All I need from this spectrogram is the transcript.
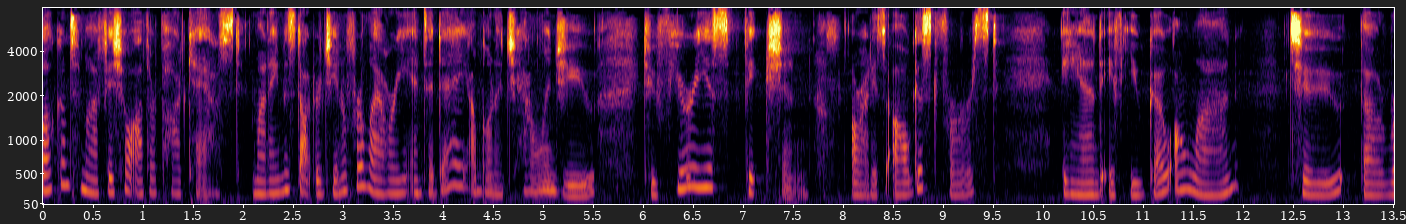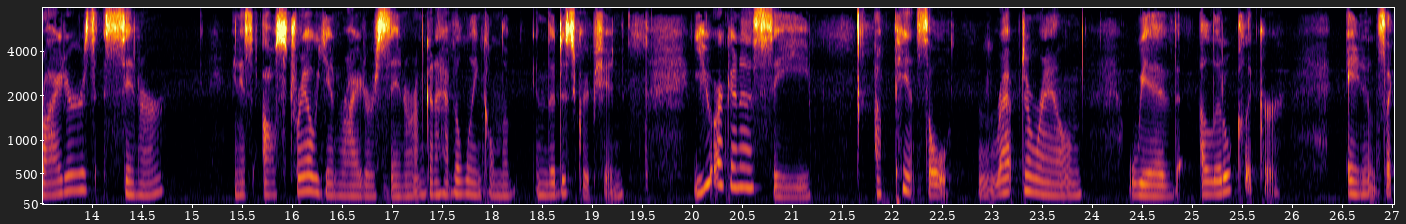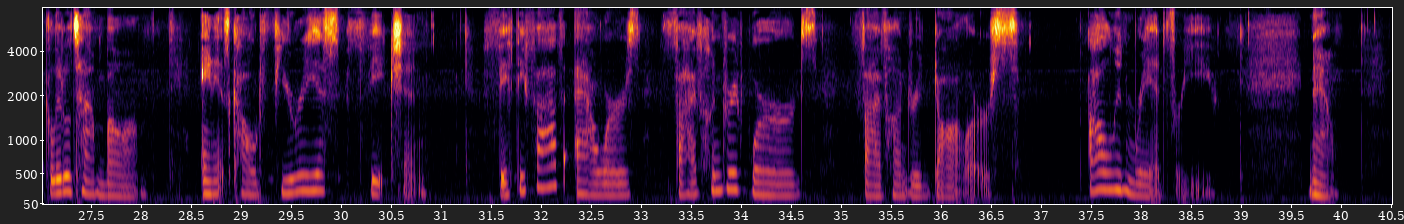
Welcome to my official author podcast. My name is Dr. Jennifer Lowry, and today I'm going to challenge you to furious fiction. All right, it's August 1st, and if you go online to the Writers Center, and it's Australian Writers Center, I'm going to have the link on the in the description. You are going to see a pencil wrapped around with a little clicker, and it's like a little time bomb and it's called Furious Fiction 55 hours, 500 words, $500. All in red for you. Now,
